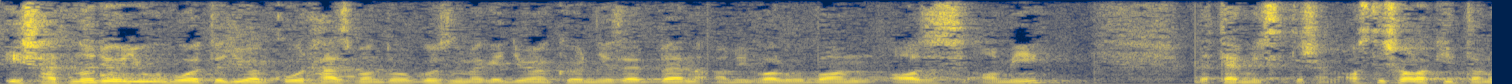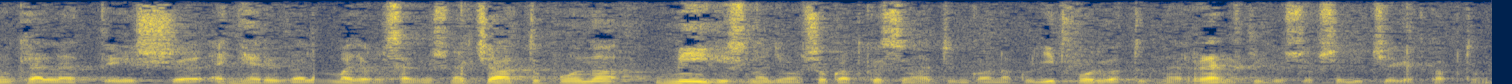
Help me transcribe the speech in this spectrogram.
És hát nagyon jó volt egy olyan kórházban dolgozni, meg egy olyan környezetben, ami valóban az, ami, de természetesen azt is alakítanunk kellett, és ennyi erővel Magyarországon is megcsináltuk volna. Mégis nagyon sokat köszönhetünk annak, hogy itt forgattuk, mert rendkívül sok segítséget kaptunk.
